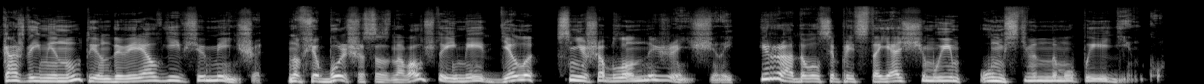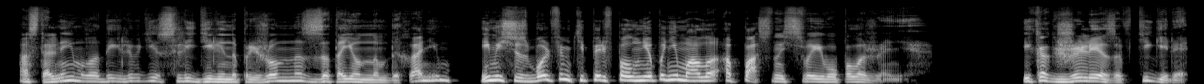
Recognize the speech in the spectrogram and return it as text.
каждой минутой он доверял ей все меньше, но все больше сознавал, что имеет дело с нешаблонной женщиной и радовался предстоящему им умственному поединку. Остальные молодые люди следили напряженно с затаенным дыханием, и миссис Больфем теперь вполне понимала опасность своего положения и как железо в тигеле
